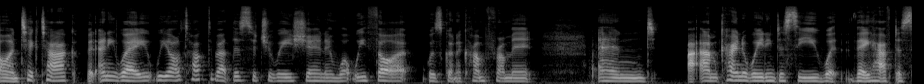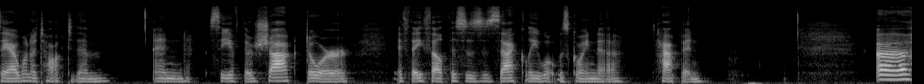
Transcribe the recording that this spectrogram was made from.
on TikTok. But anyway, we all talked about this situation and what we thought was going to come from it. And I'm kind of waiting to see what they have to say. I want to talk to them and see if they're shocked or if they felt this is exactly what was going to happen. Uh,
